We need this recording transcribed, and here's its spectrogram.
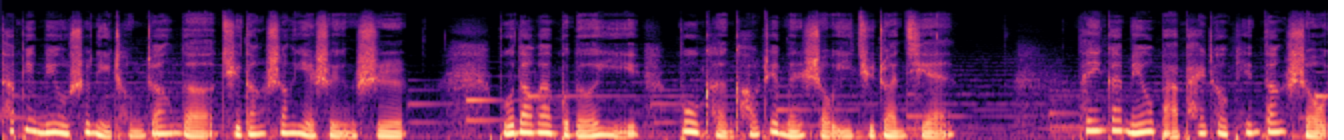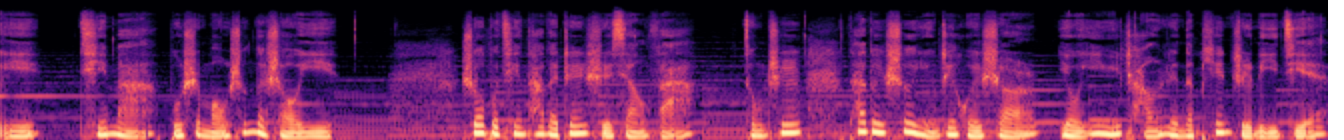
他并没有顺理成章的去当商业摄影师。不到万不得已，不肯靠这门手艺去赚钱。他应该没有把拍照片当手艺，起码不是谋生的手艺。说不清他的真实想法，总之，他对摄影这回事儿有异于常人的偏执理解。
